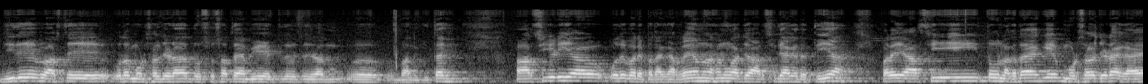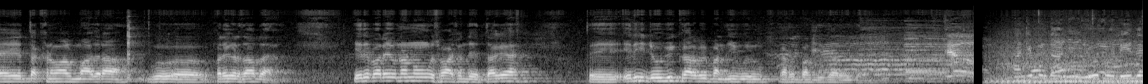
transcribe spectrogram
ਜਿਹਦੇ ਵਾਸਤੇ ਉਹਦਾ ਮੋਟਰਸਾਈਕਲ ਜਿਹੜਾ 207 ਐਮਬੀ ਐਕਟ ਦੇ ਵਿੱਚ ਜਿਹੜਾ ਬੰਦ ਕੀਤਾ ਸੀ। ਆਰਸੀ ਜਿਹੜੀ ਆ ਉਹਦੇ ਬਾਰੇ ਪਤਾ ਕਰ ਰਹੇ ਆ। ਉਹਨਾਂ ਨੇ ਸਾਨੂੰ ਅੱਜ ਆਰਸੀ ਲਿਆ ਕੇ ਦਿੱਤੀ ਆ। ਪਰ ਇਹ ਆਰਸੀ ਤੋਂ ਲੱਗਦਾ ਹੈ ਕਿ ਮੋਟਰਸਾਈਕਲ ਜਿਹੜਾ ਹੈਗਾ ਇਹ ਤਖਣਵਾਲ ਮਾਜਰਾ ਫਤਿਹਗੜ੍ਹ ਸਾਹਿਬ ਦਾ ਹੈ। ਇਹਦੇ ਬਾਰੇ ਉਹਨਾਂ ਨੂੰ ਵਿਸ਼ਵਾਸਨ ਦੇ ਦਿੱਤਾ ਗਿਆ ਤੇ ਇਹਦੀ ਜੋ ਵੀ ਕਾਰਵਾਈ ਬਣਦੀ ਹੋਈ ਕਰ ਬਣਦੀ ਕਾਰਵਾਈ ਕਰਾਂਗੇ ਹਾਂਜੀ ਪ੍ਰਧਾਨ ਜੀ ਜੋ ਤੁਹਾਡੀ ਤੇ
